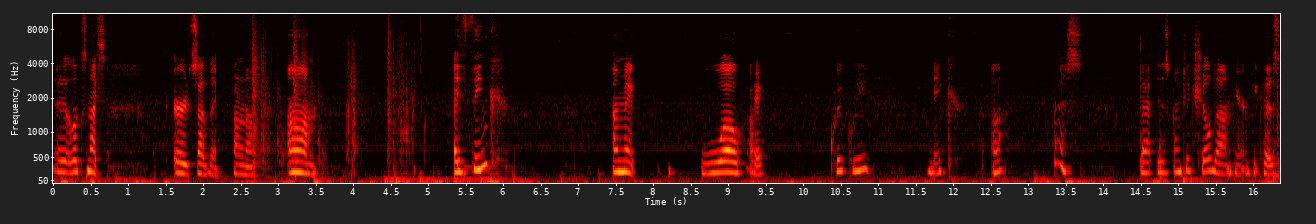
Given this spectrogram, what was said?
It looks nice. Or something. I don't know. Um, I think I'm gonna. Whoa. Okay. Quickly make a furnace that is going to chill down here because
